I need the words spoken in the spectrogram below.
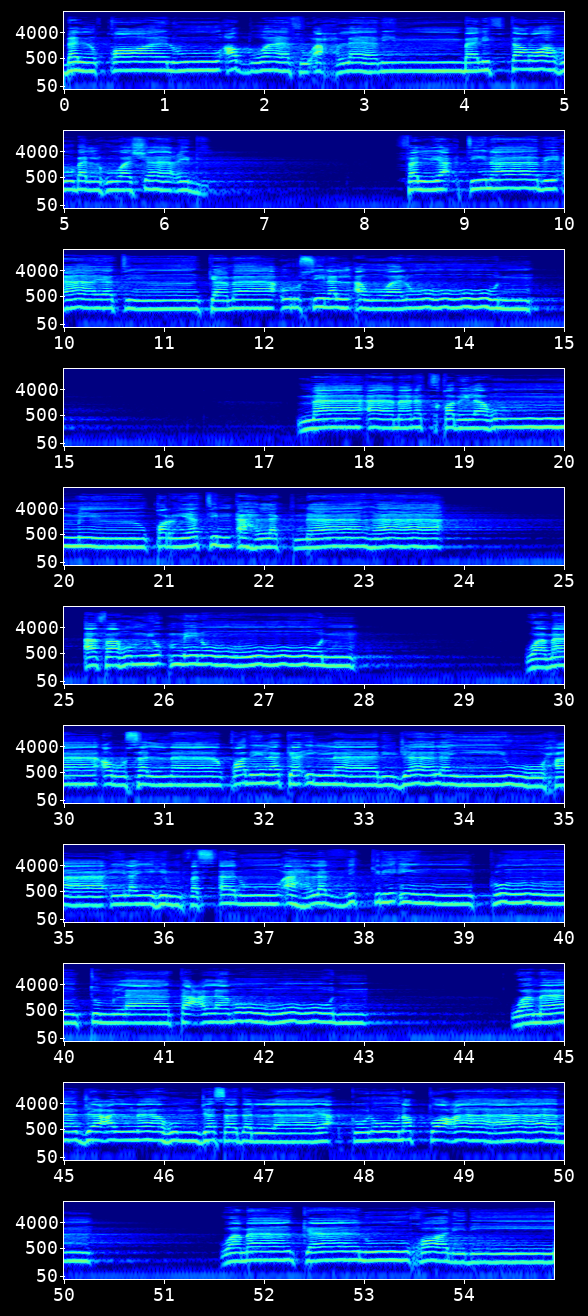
بل قالوا اضواث احلام بل افتراه بل هو شاعر فلياتنا بايه كما ارسل الاولون ما امنت قبلهم من قريه اهلكناها افهم يؤمنون وما ارسلنا قبلك الا رجالا يوحى اليهم فاسالوا أهل الذكر ان كنتم لا تعلمون وما جعلناهم جسدا لا ياكلون الطعام وما كانوا خالدين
